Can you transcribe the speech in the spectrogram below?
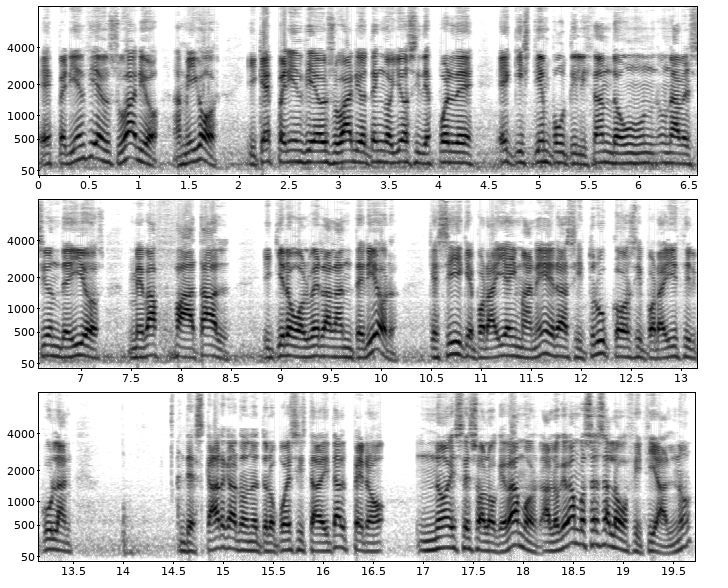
Experiencia de usuario, amigos. ¿Y qué experiencia de usuario tengo yo si después de X tiempo utilizando una versión de iOS me va fatal y quiero volver a la anterior? Que sí, que por ahí hay maneras y trucos y por ahí circulan descargas donde te lo puedes instalar y tal, pero no es eso a lo que vamos. A lo que vamos es a lo oficial, ¿no?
